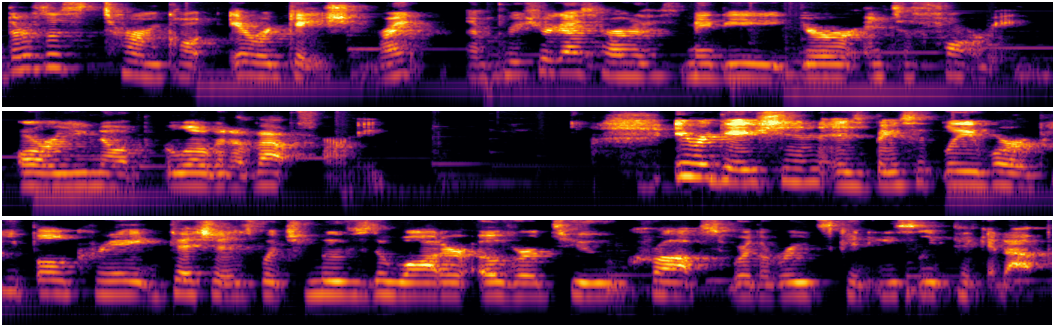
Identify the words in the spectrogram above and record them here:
there's this term called irrigation, right? I'm pretty sure you guys heard of. Maybe you're into farming or you know a little bit about farming. Irrigation is basically where people create ditches which moves the water over to crops where the roots can easily pick it up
